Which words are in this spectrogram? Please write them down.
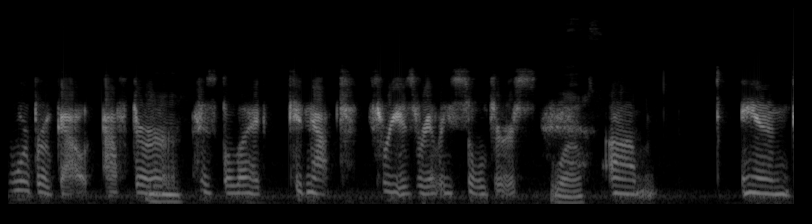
war broke out after Mhm. Hezbollah had kidnapped three Israeli soldiers. Wow. Um, and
